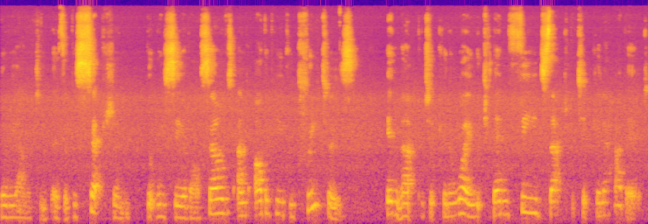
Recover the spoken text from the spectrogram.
the reality. The perception that we see of ourselves, and other people treat us in that particular way, which then feeds that particular habit.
